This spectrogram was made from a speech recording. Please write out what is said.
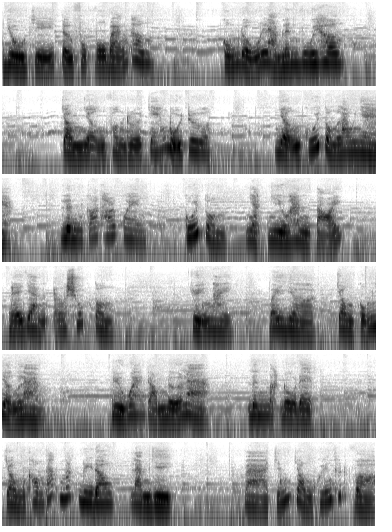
dù chỉ tự phục vụ bản thân, cũng đủ làm linh vui hơn. Chồng nhận phần rửa chén buổi trưa, nhận cuối tuần lau nhà. Linh có thói quen cuối tuần nhặt nhiều hành tỏi để dành ăn suốt tuần. Chuyện này bây giờ chồng cũng nhận làm. Điều quan trọng nữa là linh mặc đồ đẹp chồng không thắc mắc đi đâu, làm gì? Và chính chồng khuyến khích vợ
